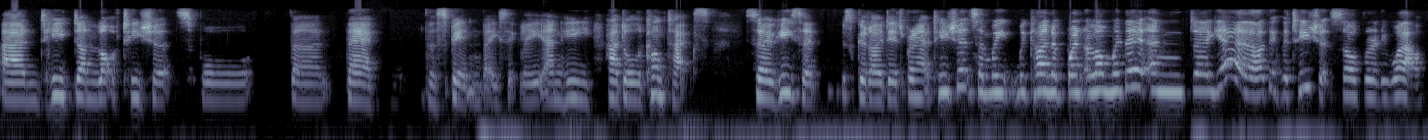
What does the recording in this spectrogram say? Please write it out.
and he'd done a lot of T-shirts for the their the spin basically, and he had all the contacts. So he said it's a good idea to bring out T-shirts, and we we kind of went along with it, and uh, yeah, I think the T-shirts sold really well.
